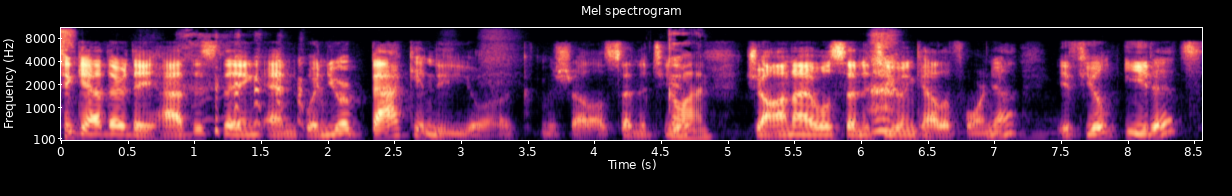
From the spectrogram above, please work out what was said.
thanks. together. They had this thing. and when you're back in New York, Michelle, I'll send it to Go you. on. John, I will send it to you in California if you'll eat it.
